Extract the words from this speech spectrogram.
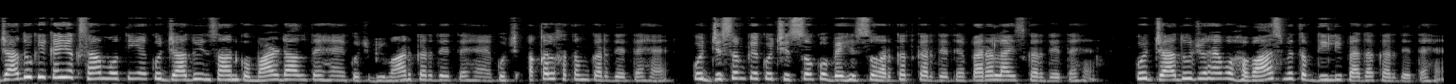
جادو کی کئی اقسام ہوتی ہیں۔ کچھ جادو انسان کو مار ڈالتے ہیں، کچھ بیمار کر دیتے ہیں، کچھ عقل ختم کر دیتے ہیں۔ کچھ جسم کے کچھ حصوں کو بے حصوں حرکت کر دیتے ہیں، پیرالائز کر دیتے ہیں۔ کچھ جادو جو ہے وہ حواس میں تبدیلی پیدا کر دیتے ہیں۔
